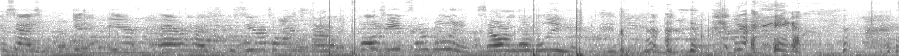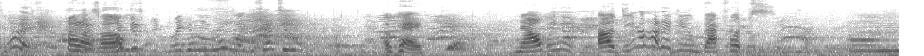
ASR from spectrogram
It says Get Air, air has zero tolerance for policy for bullying. So I'm going to bully you. You're eight. What? I don't just, know. I'm just breaking the rule like you said to. Okay. Now. Uh, do you know how to do backflips? Um,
